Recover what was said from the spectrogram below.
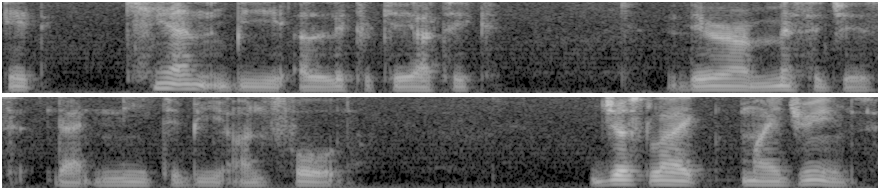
it can be a little chaotic, there are messages that need to be unfolded. Just like my dreams,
